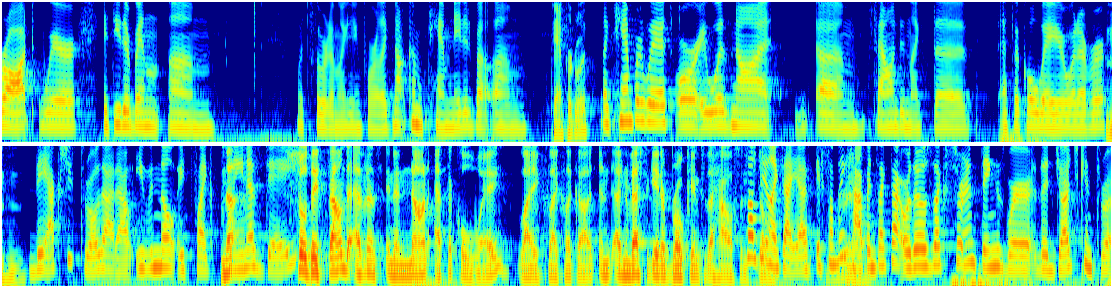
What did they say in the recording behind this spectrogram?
brought where it's either been um, what's the word I'm looking for? Like not contaminated, but um, tampered with. like tampered with, or it was not um, found in like the ethical way or whatever. They actually throw that out, even though it's like Mm-hmm. Not- plain as day. So they found the evidence in a non-ethical way, like like like a, an, an investigator broke into the house and something stole- like that yeah if something Really? happens like that or there's like certain things where the judge can throw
